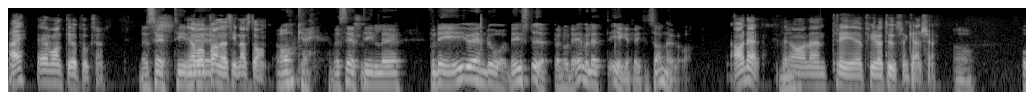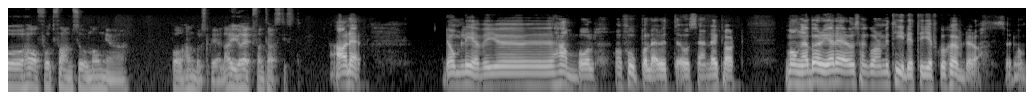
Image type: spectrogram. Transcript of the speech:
Nej, jag var inte uppvuxen. Men sett till... Jag var på andra sidan stan. Okej, okay. men sett till... För det är ju ändå, det är ju Stöpen och det är väl ett eget litet samhälle va? Ja det är det. Det har en 3-4 tusen kanske. Ja. Och har fått fram så många bra handbollsspelare. Det är ju rätt fantastiskt. Ja det är det. De lever ju handboll och fotboll där ute och sen det är klart Många börjar där och sen går de tidigt till IFK Skövde då. Så de,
